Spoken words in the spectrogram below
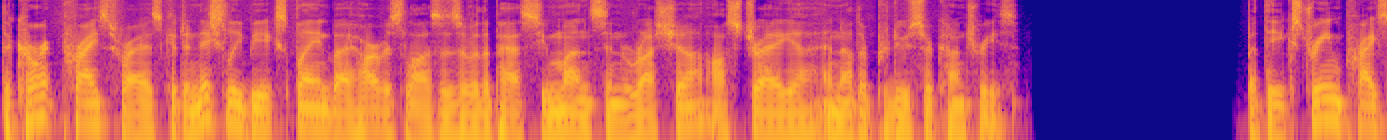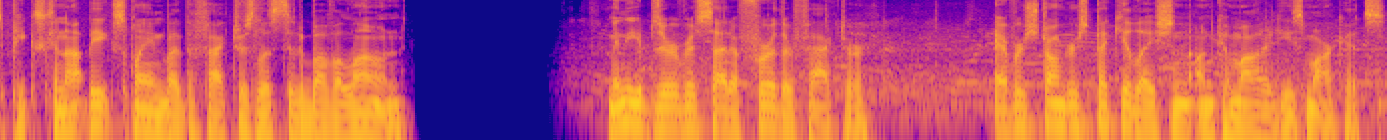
The current price rise could initially be explained by harvest losses over the past few months in Russia, Australia, and other producer countries. But the extreme price peaks cannot be explained by the factors listed above alone. Many observers cite a further factor ever stronger speculation on commodities markets.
